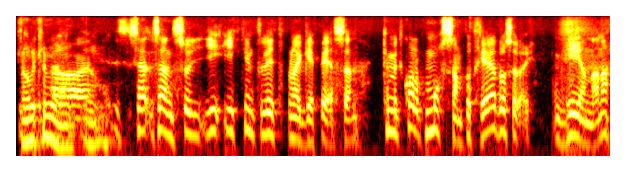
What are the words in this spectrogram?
Ja, det kan vi göra. Ja, Ja. sen, sen så gi- gick det inte lite på den här GPSen. Kan vi inte kolla på mossan på träd och sådär? Grenarna.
